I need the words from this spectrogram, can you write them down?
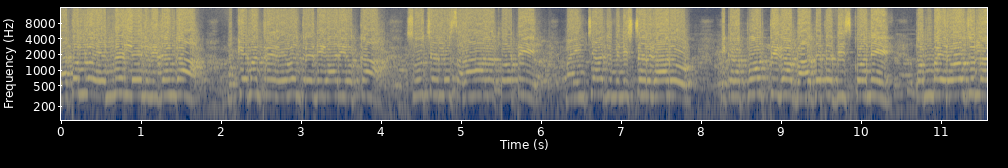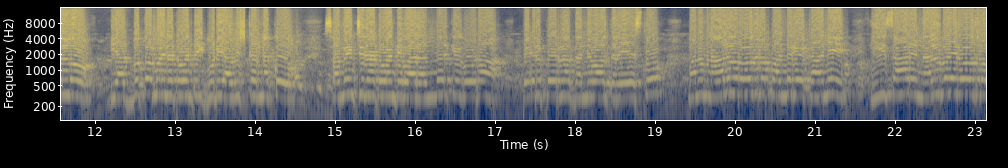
గతంలో ఎన్నడూ లేని విధంగా ముఖ్యమంత్రి రేవంత్ రెడ్డి గారి యొక్క సూచనలు సలహాలతోటి మా ఇన్ఛార్జ్ మినిస్టర్ గారు ఇక్కడ పూర్తిగా బాధ్యత తీసుకొని తొంభై రోజులలో ఈ అద్భుతమైనటువంటి గుడి ఆవిష్కరణకు శ్రమించినటువంటి వారందరికీ కూడా పేరు పేరున ధన్యవాదాలు తెలియజేస్తూ మనం నాలుగు రోజుల పండుగే కానీ ఈసారి నలభై రోజుల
